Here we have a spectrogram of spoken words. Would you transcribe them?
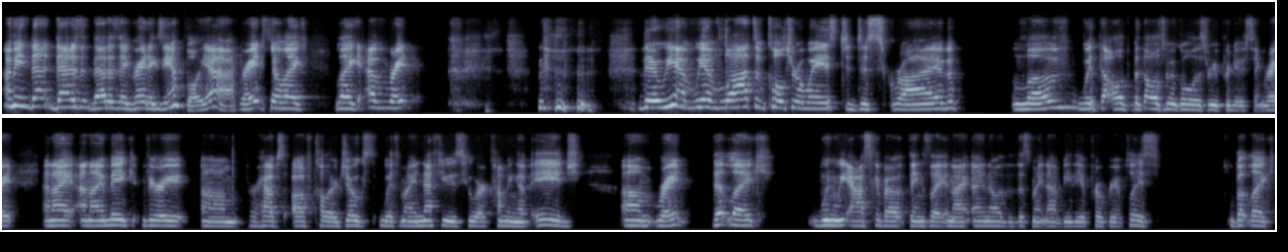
I mean that that is that is a great example. Yeah, right. So like like uh, right there we have we have lots of cultural ways to describe love with the but the ultimate goal is reproducing right and i and i make very um, perhaps off color jokes with my nephews who are coming of age um, right that like when we ask about things like and I, I know that this might not be the appropriate place but like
